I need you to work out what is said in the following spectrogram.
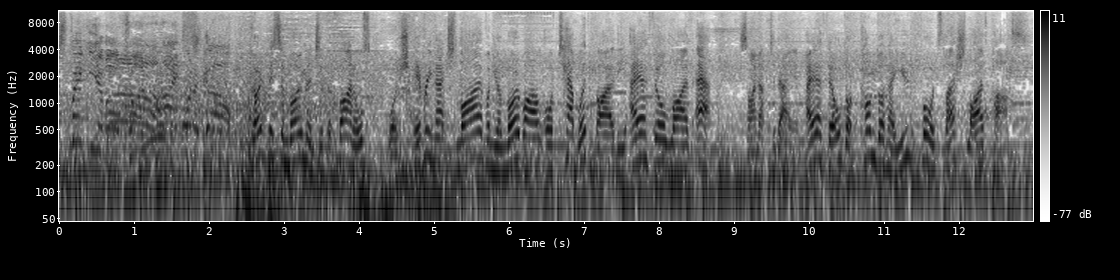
Speaking of all time oh, greats, what a goal. Don't miss a moment of the finals. Watch every match live on your mobile or tablet via the AFL Live app. Sign up today at afl.com.au forward slash live pass.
